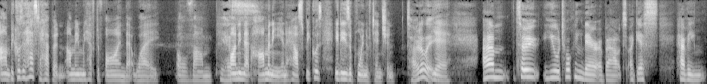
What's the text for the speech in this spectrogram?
um, because it has to happen. I mean, we have to find that way of um, yes. finding that harmony in a house because it is a point of tension. Totally. Yeah. Um, so you were talking there about, I guess, having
